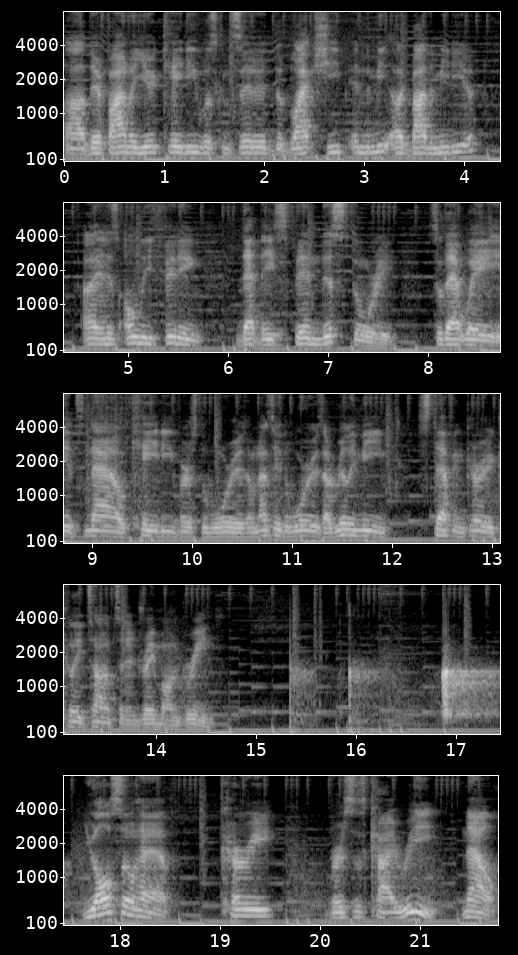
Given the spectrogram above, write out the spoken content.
Uh, their final year, KD was considered the black sheep in the me- uh, by the media, uh, and it's only fitting that they spin this story so that way it's now KD versus the Warriors. And when I say the Warriors, I really mean Stephen Curry, Klay Thompson, and Draymond Green. You also have Curry versus Kyrie. Now,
